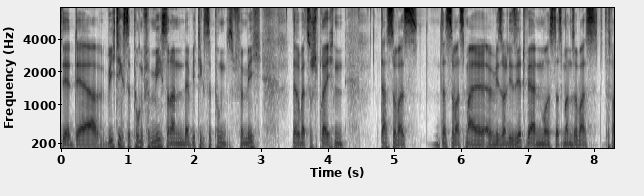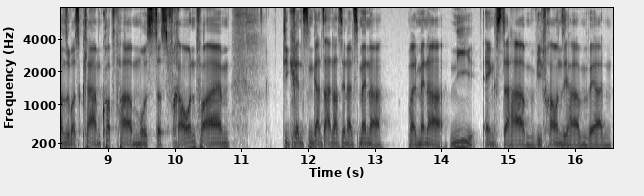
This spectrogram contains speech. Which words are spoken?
der, der wichtigste Punkt für mich, sondern der wichtigste Punkt ist für mich, darüber zu sprechen, dass sowas, dass sowas mal äh, visualisiert werden muss, dass man sowas, dass man sowas klar im Kopf haben muss, dass Frauen vor allem die Grenzen ganz anders sind als Männer, weil Männer nie Ängste haben, wie Frauen sie haben werden.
